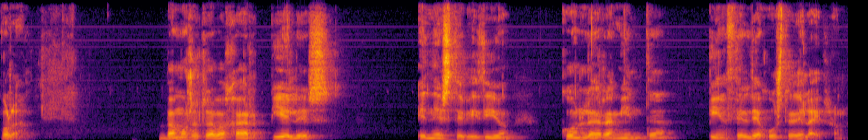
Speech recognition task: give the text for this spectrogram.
Hola, vamos a trabajar pieles en este vídeo con la herramienta pincel de ajuste de Lightroom.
